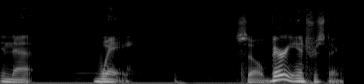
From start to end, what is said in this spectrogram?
in that way. So, very interesting.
